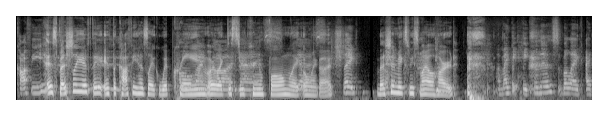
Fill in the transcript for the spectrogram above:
coffee. Especially if they if the coffee has like whipped Oh cream or like the God, sweet cream foam, like oh my gosh. like that shit makes me smile hard. I might get hate for this, but like I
